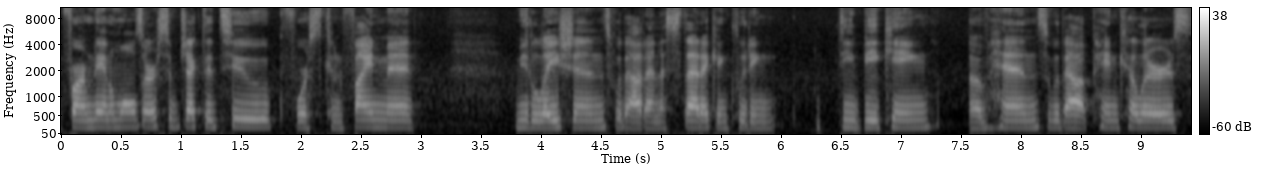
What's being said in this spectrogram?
farmed animals are subjected to, forced confinement, mutilations without anesthetic, including debeaking of hens without painkillers,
